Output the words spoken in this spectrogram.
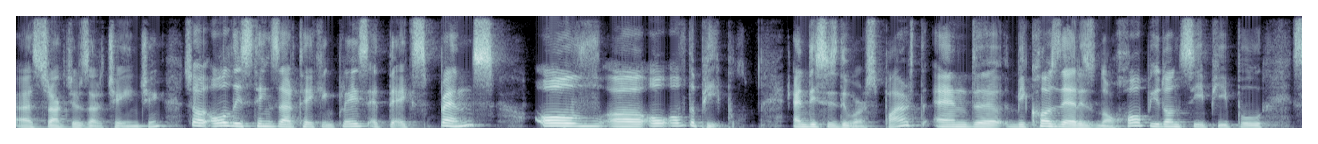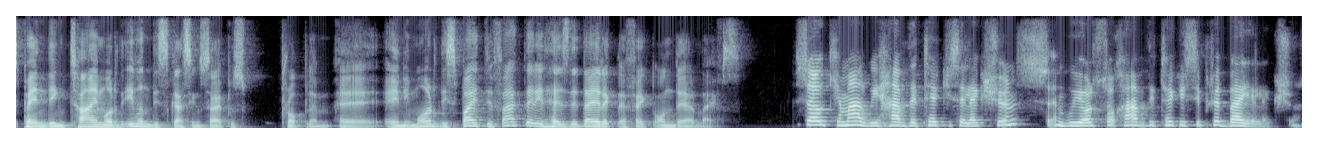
uh, structures are changing. So all these things are taking place at the expense of uh, of the people and this is the worst part. And uh, because there is no hope you don't see people spending time or even discussing cyprus problem uh, anymore despite the fact that it has the direct effect on their lives. So kemal we have the turkish elections and we also have the turkish cypriot by-elections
